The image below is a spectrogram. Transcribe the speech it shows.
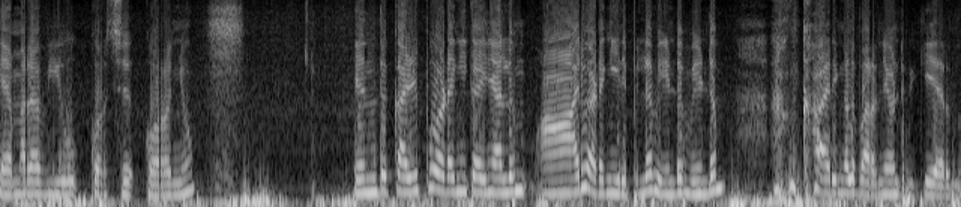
ക്യാമറ വ്യൂ കുറച്ച് കുറഞ്ഞു. എന്ത് കഴിപ്പ് അടങ്ങിക്കഴിഞ്ഞാലും ആരും അടങ്ങിയിരിപ്പില്ല. വീണ്ടും വീണ്ടും കാര്യങ്ങൾ പറഞ്ഞുകൊണ്ടിരിക്കുകയായിരുന്നു.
